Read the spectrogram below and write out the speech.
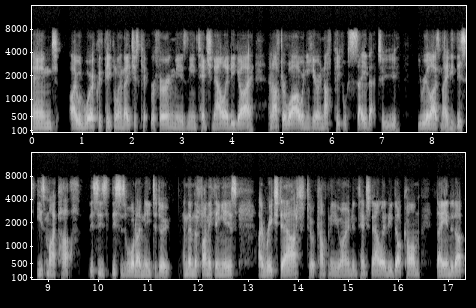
And I would work with people and they just kept referring me as the intentionality guy. And after a while, when you hear enough people say that to you, you realize maybe this is my path. This is this is what I need to do. And then the funny thing is, I reached out to a company who owned intentionality.com. They ended up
